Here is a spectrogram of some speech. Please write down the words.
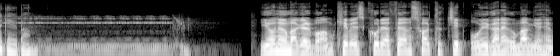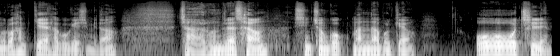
음악 앨범 이혼의 음악 앨범 KBS 쿨 FM 설 특집 5일간의 음악 여행으로 함께 하고 계십니다. 자, 여러분들의 사연 신청곡 만나볼게요. 5557님,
